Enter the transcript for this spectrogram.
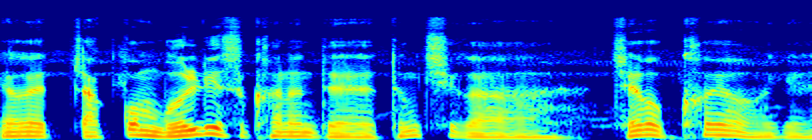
여기 조금 멀리서 가는데 덩치가 제법 커요, 이게.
